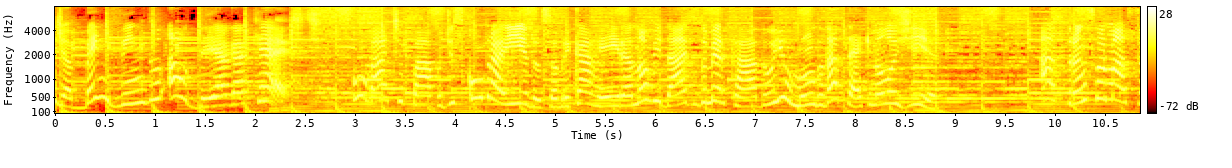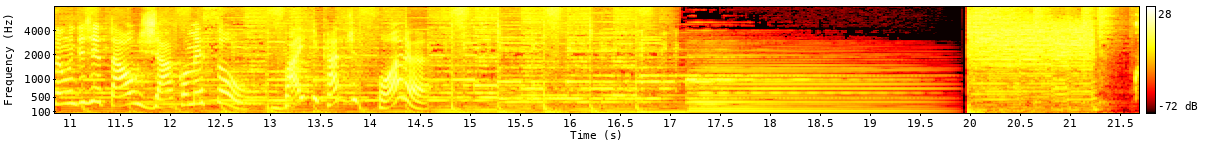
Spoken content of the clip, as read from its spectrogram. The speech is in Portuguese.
Seja bem-vindo ao DHCast, um bate-papo descontraído sobre carreira, novidades do mercado e o mundo da tecnologia. A transformação digital já começou. Vai ficar de fora?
